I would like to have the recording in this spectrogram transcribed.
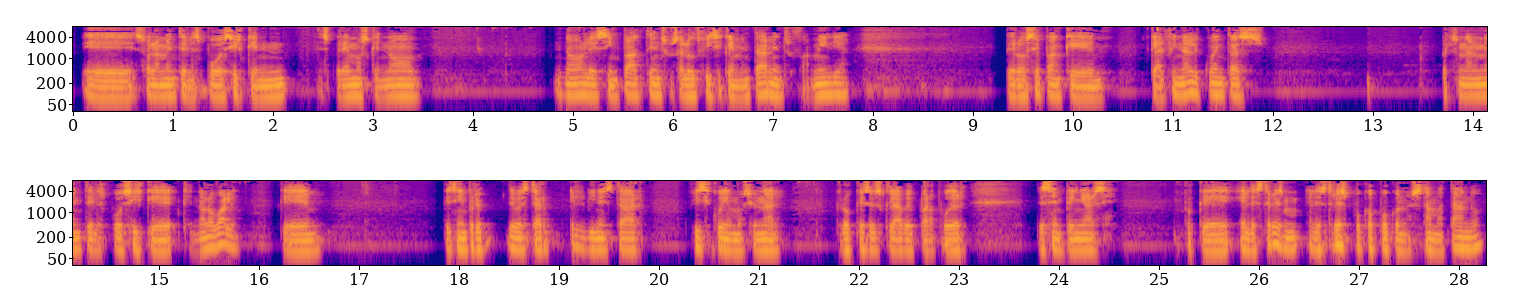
eh, solamente les puedo decir que esperemos que no no les impacte en su salud física y mental, en su familia, pero sepan que, que al final de cuentas, personalmente les puedo decir que, que no lo vale, que, que siempre debe estar el bienestar físico y emocional. Creo que eso es clave para poder desempeñarse, porque el estrés, el estrés poco a poco nos está matando.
